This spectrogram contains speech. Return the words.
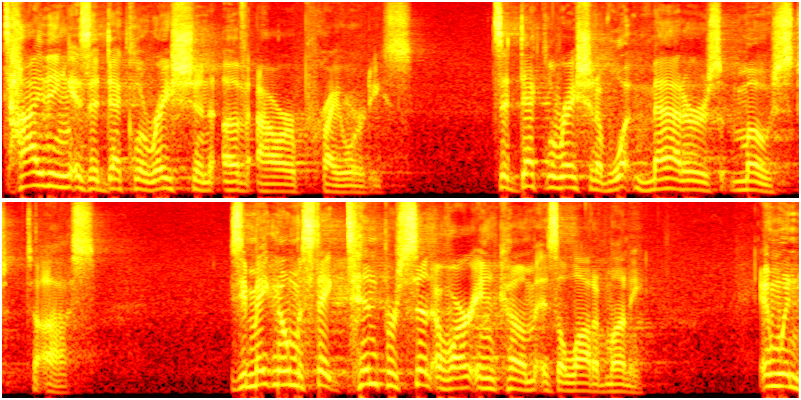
tithing is a declaration of our priorities. It's a declaration of what matters most to us. You see, make no mistake, 10% of our income is a lot of money. And when,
